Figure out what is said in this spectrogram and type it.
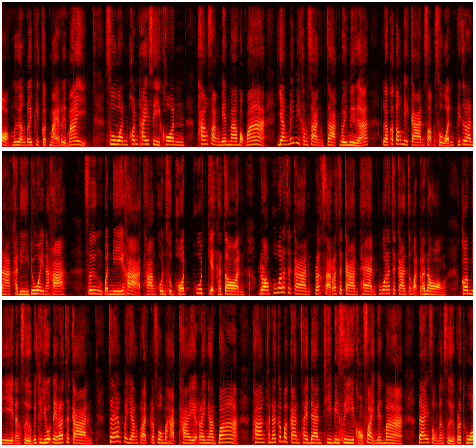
ออกเมืองโดยผิดกฎหมายหรือไม่ ส่วนคนไทย 4 คน ทางฝั่งเมียนมาบอกว่า ยังไม่มีคำสั่งจากหน่วยเหนือ แล้วก็ต้องมีการสอบสวนพิจารณาคดีด้วยนะคะ ซึ่งวันนี้ค่ะทางคุณสุพจน์พูดเกียรติขจร รองผู้ว่าราชการรักษาราชการแทนผู้ว่าราชการจังหวัดระนอง ก็มีหนังสือวิทยุในราชการ แจ้งไปยังปลัดกระทรวงมหาดไทยรายงานว่า ทางคณะกรรมการชายแดน TBC ของฝ่ายเมียนมา ได้ส่งหนังสือประท้วง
